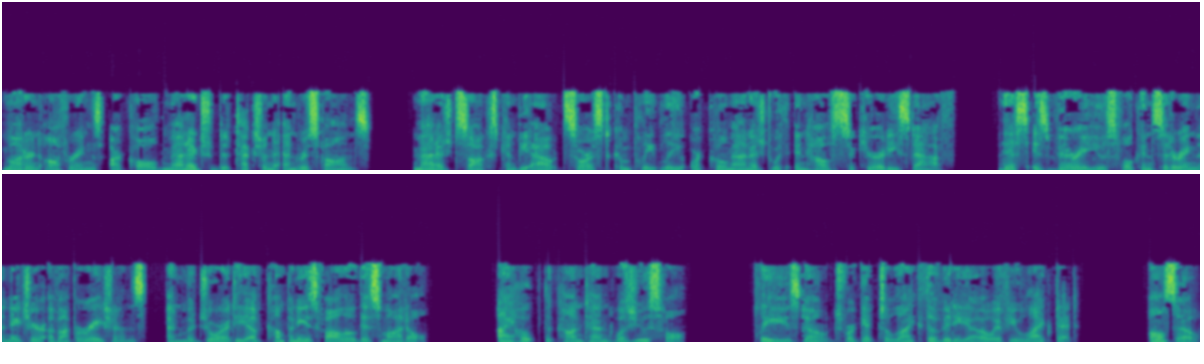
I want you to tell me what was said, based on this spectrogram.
Modern offerings are called Managed Detection and Response. Managed SOCs can be outsourced completely or co-managed with in-house security staff. This is very useful considering the nature of operations, and majority of companies follow this model. I hope the content was useful. Please don't forget to like the video if you liked it. Also,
